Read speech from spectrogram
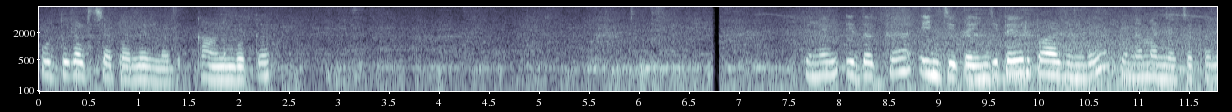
പുതു കടിച്ച പോലെ ഉള്ളത് കാണുമ്പോൾക്ക് പിന്നെ ഇതൊക്കെ ഇഞ്ചി തൈ. ഇഞ്ചി തൈ ഒരുപാടുണ്ട്. പിന്നെ മഞ്ഞച്ചപ്പല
